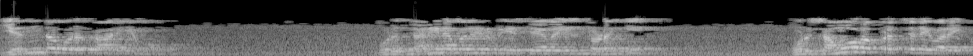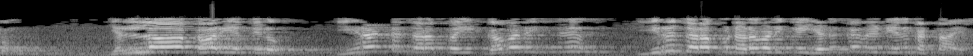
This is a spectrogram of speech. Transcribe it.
எந்த ஒரு காரியமும் ஒரு தனிநபரினுடைய தேவையில் தொடங்கி ஒரு சமூக பிரச்சனை வரைக்கும் எல்லா காரியத்திலும் இரண்டு தரப்பை கவனித்து இருதரப்பு நடவடிக்கை எடுக்க வேண்டியது கட்டாயம்.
